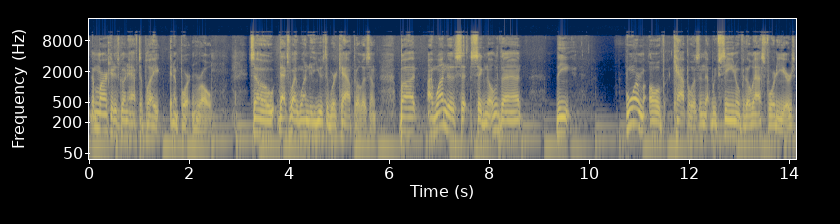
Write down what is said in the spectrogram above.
the market is going to have to play an important role. So that's why I wanted to use the word capitalism. But I wanted to s- signal that the form of capitalism that we've seen over the last 40 years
